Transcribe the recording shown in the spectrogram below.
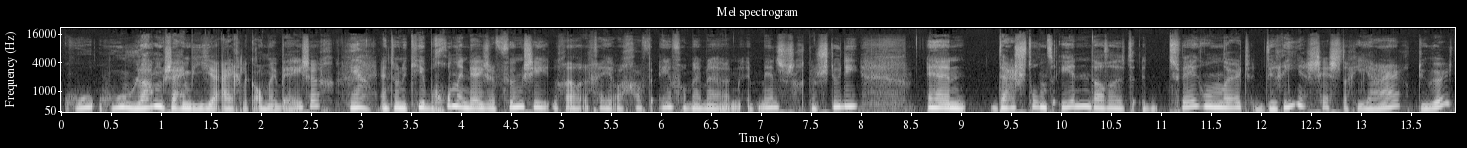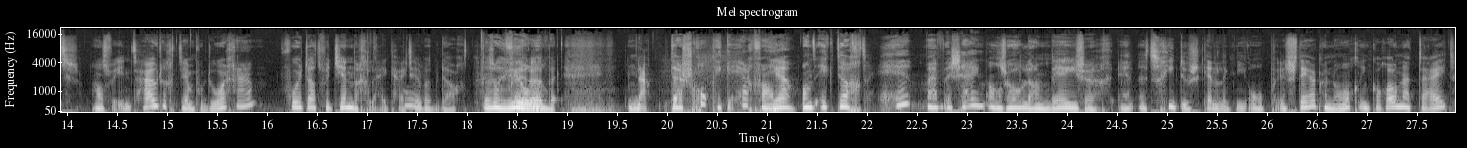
hoe, hoe lang zijn we hier eigenlijk al mee bezig? Ja. En toen ik hier begon in deze functie, gaf een van mijn mensen zag ik een studie. En daar stond in dat het 263 jaar duurt, als we in het huidige tempo doorgaan, voordat we gendergelijkheid hebben bedacht. Dat is al heel lang. Nou, daar schrok ik erg van. Want ik dacht, hè, maar we zijn al zo lang bezig. En het schiet dus kennelijk niet op. En sterker nog, in coronatijd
